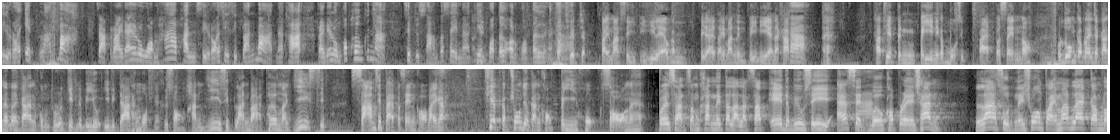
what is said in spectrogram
1,401 ล้านบาท จากรายได้รวม 5,440 ล้านบาทนะคะ รายได้รวมก็เพิ่มขึ้นมา 10.3%นะเทียบ quarter on quarter นะก็คะ เทียบจากไตรมาส 4 ปีที่แล้วกับปีไตรมาส 1 ปีนี้นะครับค่ะ อะ ถ้าเทียบเป็นปีนี้ก็บวก 18%เนาะรวมกำไรจากการดำเนินการกลุ่มธุรกิจหรือ BU EBITDA ทั้งหมดเนี่ยคือ 2,020 ล้านบาท เพิ่มมา 20 38%ขอไปครับ เทียบกับช่วงเดียวกันของปี 62 นะฮะ บริษัทสำคัญในตลาดหลักทรัพย์ AWC Asset ค่ะ World Corporation ล่าสุดในช่วงไตรมาสแรกกำไร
